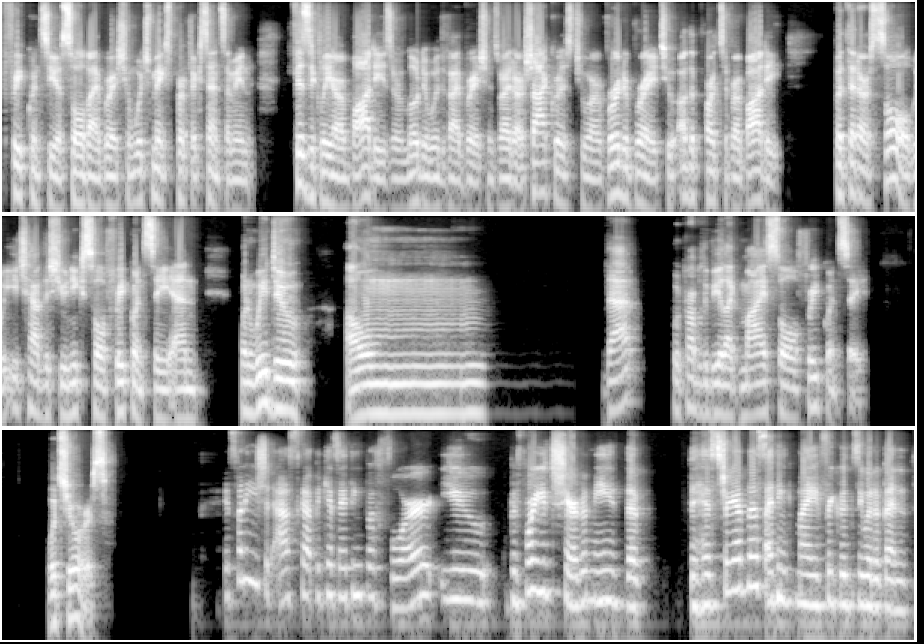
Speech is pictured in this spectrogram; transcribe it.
frequency of soul vibration, which makes perfect sense. I mean, physically, our bodies are loaded with vibrations, right? Our chakras to our vertebrae to other parts of our body, but that our soul, we each have this unique soul frequency. And when we do Om, that would probably be like my soul frequency. What's yours? It's funny you should ask that because I think before you before you shared with me the the history of this, I think my frequency would have been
